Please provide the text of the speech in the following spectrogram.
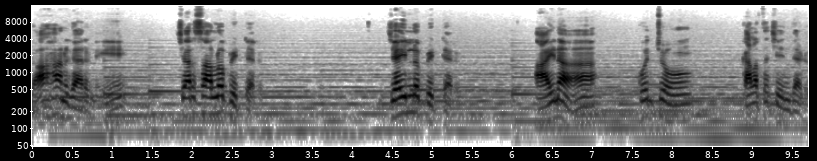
యోహాను గారిని చెరసాల్లో పెట్టారు. జైల్లో పెట్టారు. ఆయన కొంచెం కలత చెందాడు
